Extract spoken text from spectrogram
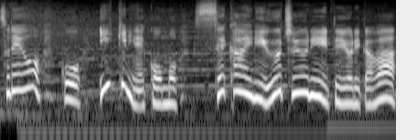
それをこう一気にねこうもう世界に宇宙にっていうよりかは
